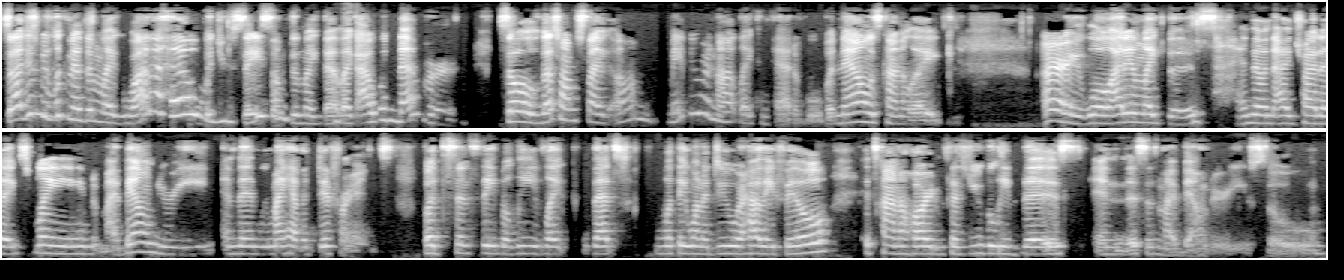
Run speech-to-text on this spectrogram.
so I'd just be looking at them like, why the hell would you say something like that? Like I would never. So that's why I'm just like, um, maybe we're not like compatible. But now it's kind of like, all right, well, I didn't like this, and then I try to explain my boundary, and then we might have a difference. But since they believe like that's what they want to do or how they feel, it's kind of hard because you believe this and this is my boundary. So,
